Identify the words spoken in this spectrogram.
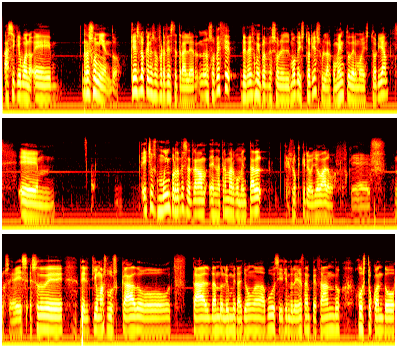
Así que bueno, eh, resumiendo, ¿qué es lo que nos ofrece este tráiler? Nos ofrece detalles muy importantes sobre el modo historia, sobre el argumento del modo historia. Eh, hechos muy importantes en la, trama, argumental, que es lo que creo yo, vamos, que no sé, es eso de, del tío más buscado, tal, dándole un medallón a Buzz y diciéndole ya está empezando, justo cuando,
